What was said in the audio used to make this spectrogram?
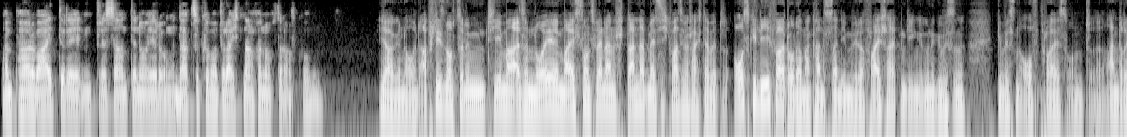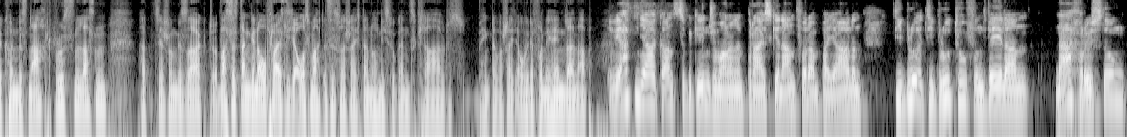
ein paar weitere interessante Neuerungen. Dazu können wir vielleicht nachher noch drauf kommen. Ja, genau. Und abschließend noch zu dem Thema, also neue Milestones werden dann standardmäßig quasi wahrscheinlich damit ausgeliefert oder man kann es dann eben wieder freischalten gegen irgendeinen gewissen, gewissen Aufpreis und äh, andere können das nachrüsten lassen, hatten es ja schon gesagt. Was es dann genau preislich ausmacht, ist es wahrscheinlich dann noch nicht so ganz klar. Das hängt da wahrscheinlich auch wieder von den Händlern ab. Wir hatten ja ganz zu Beginn schon mal einen Preis genannt vor ein paar Jahren. Die, Blu die Bluetooth und WLAN Nachrüstung,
